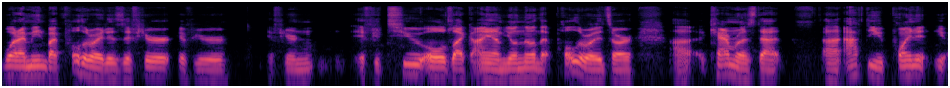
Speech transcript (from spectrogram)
what I mean by Polaroid is if you're if you're if you're if you're too old like I am, you'll know that Polaroids are uh, cameras that uh, after you point it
